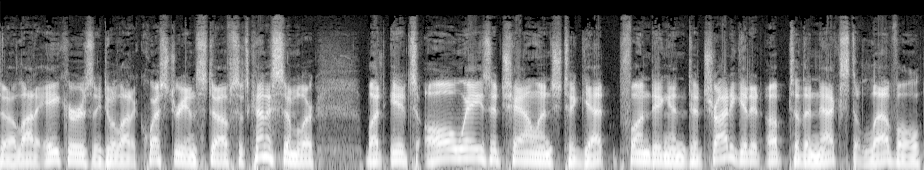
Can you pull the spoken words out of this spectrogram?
uh, a lot of acres. They do a lot of equestrian stuff, so it's kind of similar. But it's always a challenge to get funding and to try to get it up to the next level.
